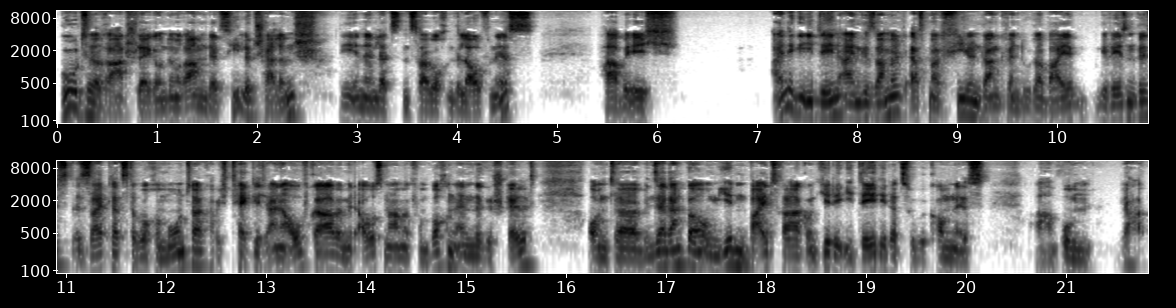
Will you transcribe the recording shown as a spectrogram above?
gute Ratschläge und im Rahmen der Ziele Challenge, die in den letzten zwei Wochen gelaufen ist, habe ich einige Ideen eingesammelt. Erstmal vielen Dank, wenn du dabei gewesen bist. Seit letzter Woche Montag habe ich täglich eine Aufgabe mit Ausnahme vom Wochenende gestellt und äh, bin sehr dankbar um jeden Beitrag und jede Idee, die dazu gekommen ist, äh, um ja,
